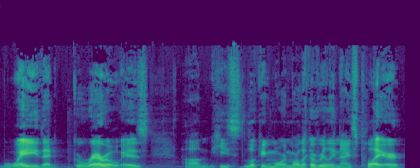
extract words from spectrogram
way that Guerrero is. Um, he's looking more and more like a really nice player,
